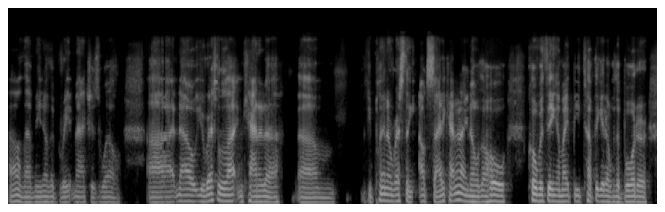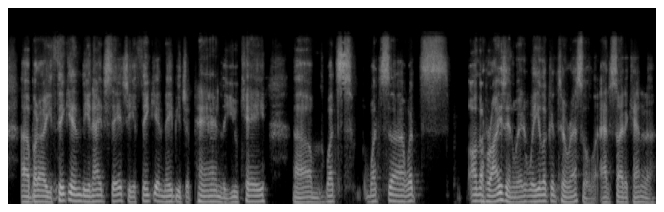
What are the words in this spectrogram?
Oh, that'd be another great match as well. Uh, now you wrestle a lot in Canada. Um, you plan on wrestling outside of Canada? I know the whole COVID thing, it might be tough to get over the border, uh, but are you thinking the United States? Are you thinking maybe Japan, the UK? Um, what's what's uh, what's on the horizon? Where, where are you looking to wrestle outside of Canada?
